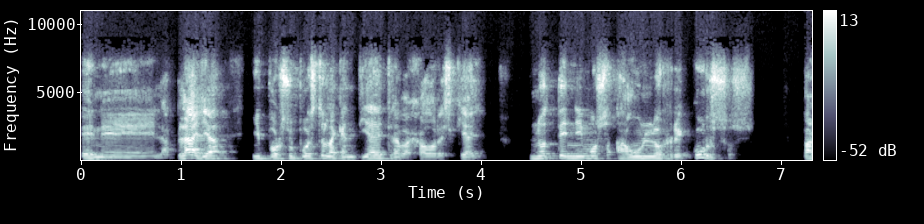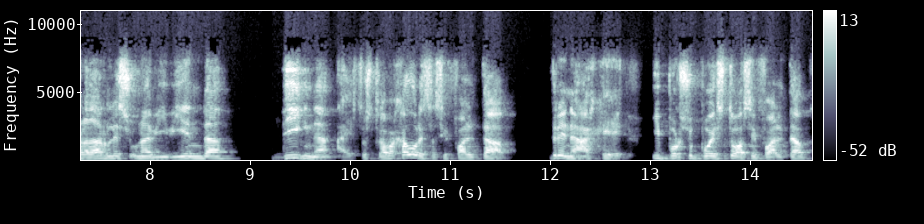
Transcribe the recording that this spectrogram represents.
en eh, la playa y por supuesto en la cantidad de trabajadores que hay. No tenemos aún los recursos para darles una vivienda digna a estos trabajadores. Hace falta drenaje y por supuesto hace falta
